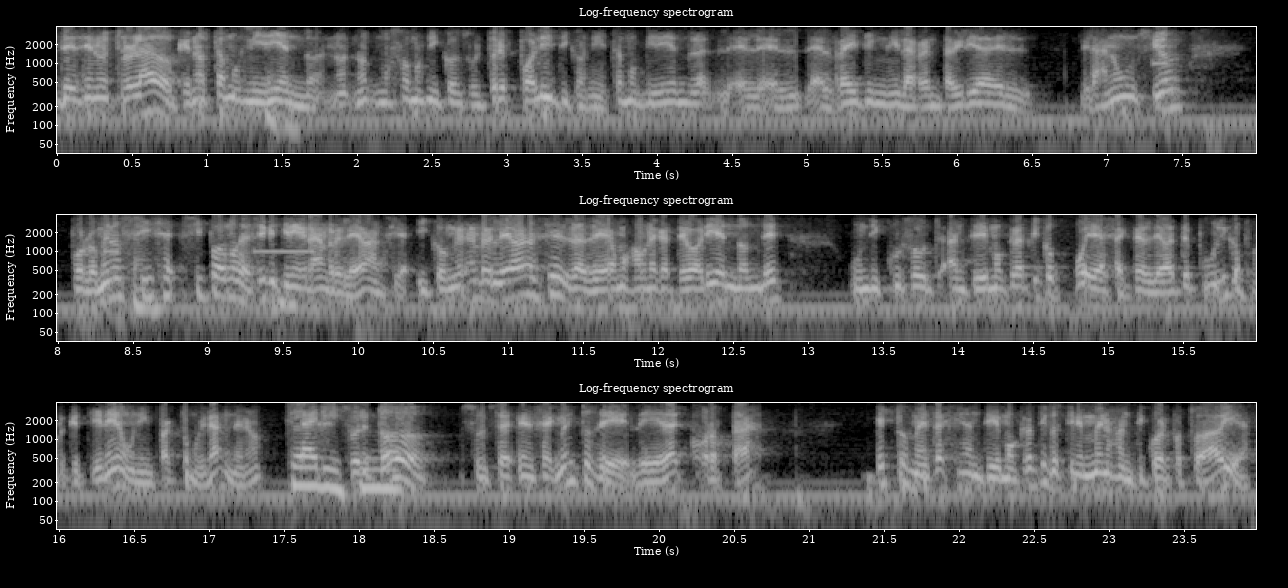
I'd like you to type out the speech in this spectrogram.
Desde nuestro lado, que no estamos midiendo, no, no, somos ni consultores políticos, ni estamos midiendo el, rating ni la rentabilidad del, anuncio, por lo menos sí, sí podemos decir que tiene gran relevancia. Y con gran relevancia ya llegamos a una categoría en donde un discurso antidemocrático puede afectar el debate público porque tiene un impacto muy grande, ¿no? Clarísimo. Sobre todo en segmentos de edad corta, estos mensajes antidemocráticos tienen menos anticuerpos todavía.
